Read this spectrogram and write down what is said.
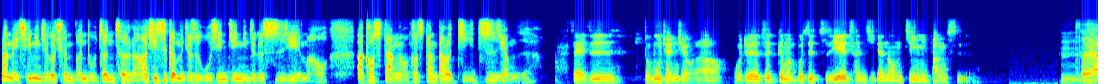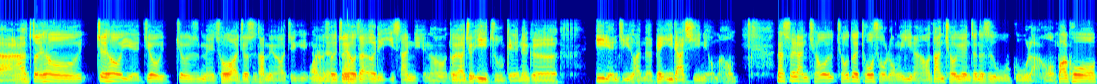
那美其名叫做全本土政策了，啊，其实根本就是无心经营这个事业嘛，哦，啊，cost down 哦，cost down 到了极致这样子，这也是独步全球了哦，我觉得这根本不是职业层级的那种经营方式，嗯，对啊，那最后最后也就就是没错啊，就是他们有要经营啊，所以最后在二零一三年哦，对啊，就易主给那个。一联集团的变一大犀牛嘛吼，那虽然球球队脱手容易了吼，但球员真的是无辜了吼，包括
